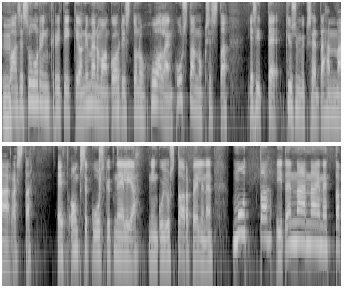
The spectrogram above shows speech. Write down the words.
mm. vaan se suurin kritiikki on nimenomaan kohdistunut huoleen kustannuksista ja sitten kysymykseen tähän määrästä – että onko se 64 niin kuin just tarpeellinen. Mutta itse näen näin, että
